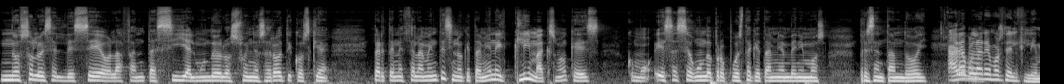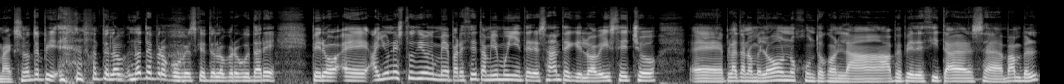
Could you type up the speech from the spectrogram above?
no solo es el deseo, la fantasía, el mundo de los sueños eróticos que pertenece a la mente, sino que también el clímax, ¿no? que es como esa segunda propuesta que también venimos presentando hoy. Ahora hablaremos del clímax, no, te, no, te preocupes que te lo preguntaré, pero eh, hay un estudio que me parece también muy interesante, que lo habéis hecho eh, Plátano Melón junto con la app de citas eh, Bumble,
